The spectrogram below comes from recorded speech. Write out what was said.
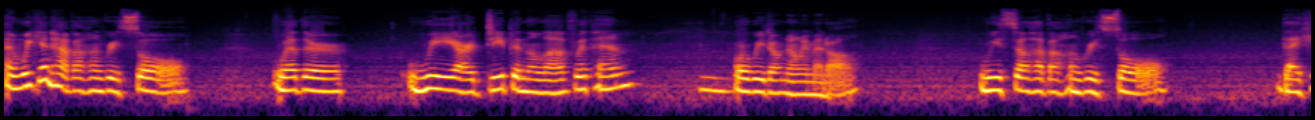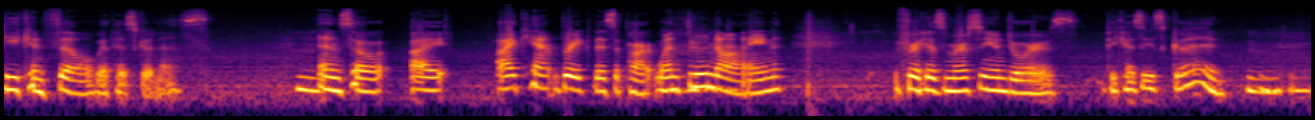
And we can have a hungry soul whether we are deep in the love with him hmm. or we don't know him at all. We still have a hungry soul that he can fill with his goodness. Hmm. And so I I can't break this apart. 1 through 9 for his mercy endures because he's good. Hmm.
